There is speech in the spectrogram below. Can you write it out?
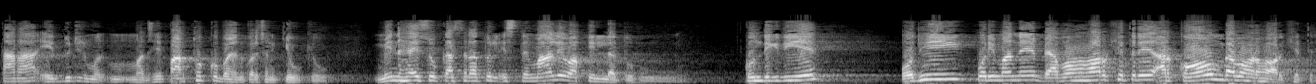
তারা এই দুটির মাঝে পার্থক্য করেছেন কেউ কেউ। কোন দিক দিয়ে? অধিক পরিমাণে ব্যবহার ক্ষেত্রে আর কম ব্যবহার হওয়ার ক্ষেত্রে।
